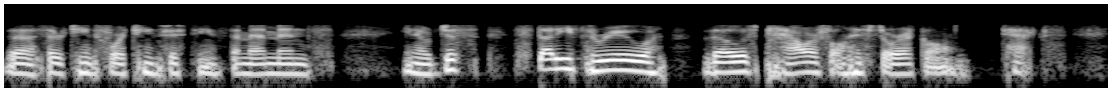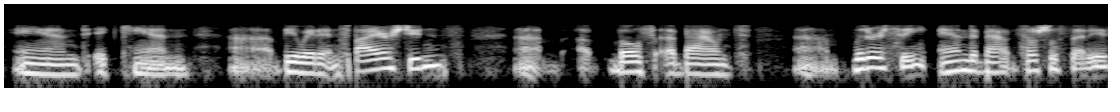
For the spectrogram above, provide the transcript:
the 13th, 14th, 15th Amendments, you know, just study through those powerful historical texts, and it can uh, be a way to inspire students, uh, both about um, literacy and about social studies.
